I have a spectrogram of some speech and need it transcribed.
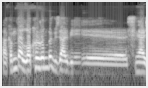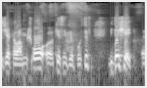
Takımda locker room'da güzel bir e, sinerji yakalanmış. O e, kesinlikle pozitif. Bir de şey e,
